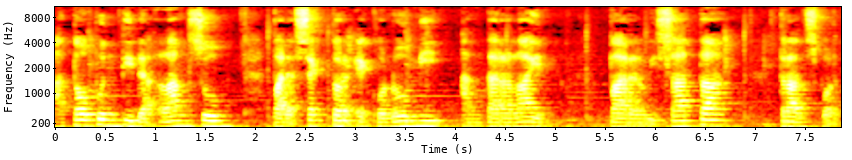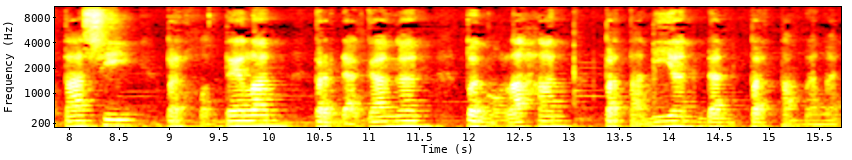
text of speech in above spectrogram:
ataupun tidak langsung pada sektor ekonomi antara lain pariwisata, transportasi, perhotelan, perdagangan, pengolahan, pertanian, dan pertambangan.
